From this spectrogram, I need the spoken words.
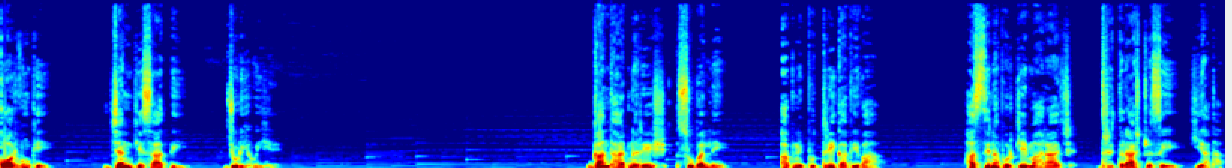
कौरवों के जन्म के साथ भी जुड़ी हुई है। गांधार नरेश सुबल ने अपनी पुत्री का विवाह हस्तिनापुर के महाराज धृतराष्ट्र से किया था।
